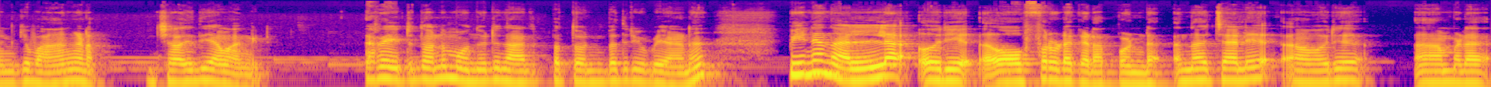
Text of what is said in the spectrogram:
എനിക്ക് വാങ്ങണം. ഇൻഷാ ഇത് ഞാൻ വാങ്ങിയിട്ട് റേറ്റ് എന്ന് പറഞ്ഞാൽ മുന്നൂറ്റി നാൽപ്പത്തൊൻപത് രൂപയാണ്. പിന്നെ നല്ല ഒരു ഓഫറുടെ കിടപ്പുണ്ട്. എന്ന് വെച്ചാൽ ഒരു നമ്മുടെ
